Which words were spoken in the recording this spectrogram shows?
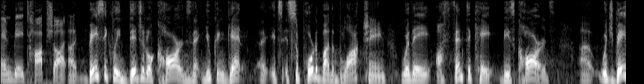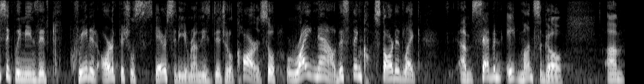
nba top shot. Uh, basically digital cards that you can get uh, it's, it's, supported by the blockchain where they authenticate these cards uh, which basically means they've created artificial scarcity around these digital cards. So right now this thing started like um, seven eight months ago um,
